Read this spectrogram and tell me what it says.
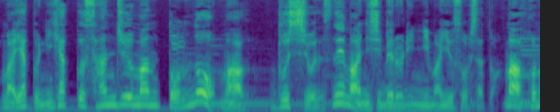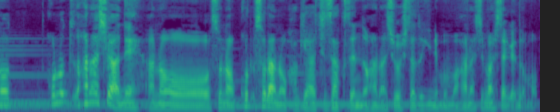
まあ、約230万トンの、まあ、物資をですね、まあ、西ベルリンにま輸送したと。まあ、このこの話はね、あのその空の架け橋作戦の話をした時にも話しましたけども、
